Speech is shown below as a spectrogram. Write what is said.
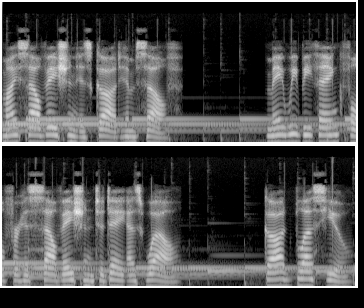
My salvation is God Himself. May we be thankful for His salvation today as well. God bless you.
